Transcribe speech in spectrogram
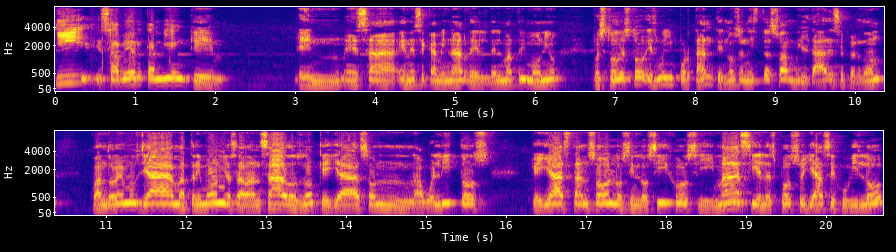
Y saber también que en, esa, en ese caminar del, matrimonio, pues todo esto es muy importante, ¿no? Se necesita esa humildad, ese perdón. Cuando vemos ya matrimonios avanzados, ¿no? Que ya son abuelitos, que ya están solos, sin los hijos y más si el esposo ya se jubiló,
